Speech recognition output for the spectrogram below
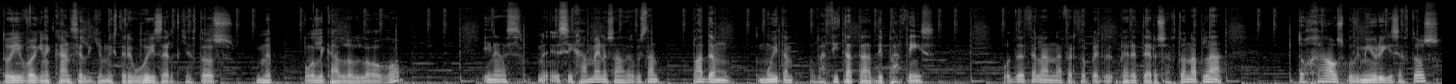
το Evo έγινε cancel και ο Mr. Wizard και αυτός με πολύ καλό λόγο. Είναι ένας συχαμένος άνθρωπος, ήταν, πάντα μου, μου ήταν βαθύτατα αντιπαθής. Οπότε δεν θέλω να αναφερθώ περαιτέρω σε αυτόν. Απλά το χάος που δημιούργησε αυτός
